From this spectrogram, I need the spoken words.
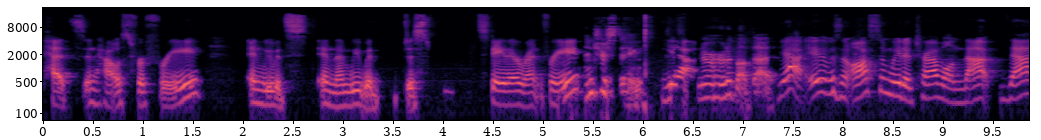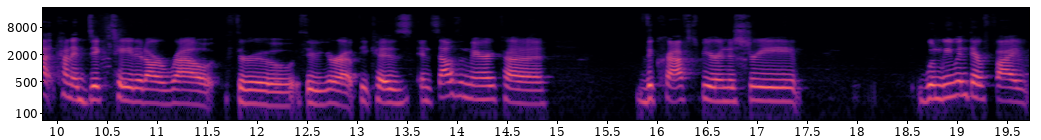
pets in house for free and we would and then we would just stay there rent free. Interesting. Yeah. Never heard about that. Yeah, it was an awesome way to travel and that that kind of dictated our route through through Europe because in South America the craft beer industry when we went there five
